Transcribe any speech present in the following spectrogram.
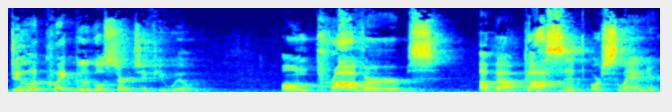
Do a quick Google search, if you will, on Proverbs about gossip or slander,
